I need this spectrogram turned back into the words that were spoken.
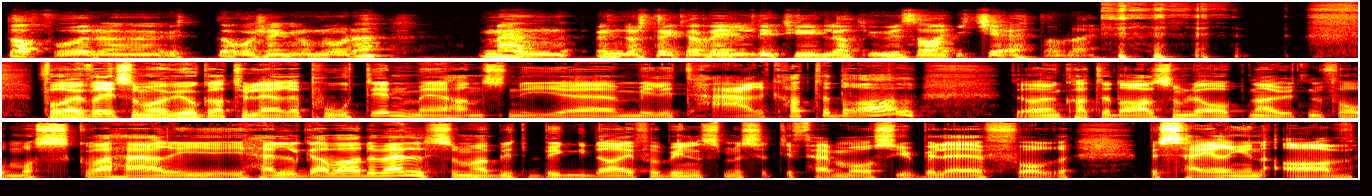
utafor uh, Schengen-området, men understreker veldig tydelig at USA ikke er et av dem. For øvrig så må vi jo gratulere Putin med hans nye militærkatedral. Det var en katedral som ble åpna utenfor Moskva her i, i, helga, var det vel, som har blitt bygd da i forbindelse med 75-årsjubileet for beseiringen av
